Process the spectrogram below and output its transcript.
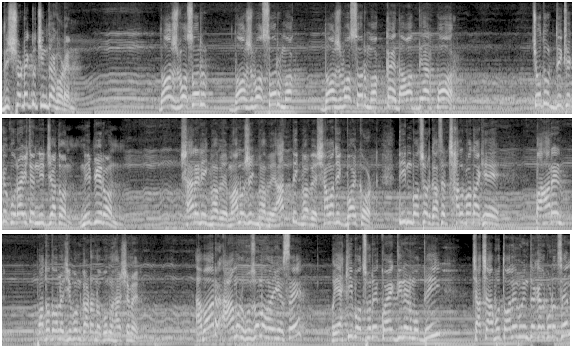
দৃশ্যটা একটু চিন্তা করেন। দশ বছর দশ বছর দশ বছর মক্কায় দাওয়াত দেওয়ার পর চতুর্দিক থেকে কুরাইশের নির্যাতন, নিপীড়ন, শারীরিকভাবে, মানসিকভাবে, আত্মিকভাবে, সামাজিক বয়কট, তিন বছর গাছের ছাল পাতা খেয়ে পাহাড়ের পথতলে জীবন কাটানো বনু হাসেমের আবার আমল হুজনও হয়ে গেছে। ওই একই বছরে কয়েকদিনের মধ্যেই চাচা আবু তলেব ইন্তেকাল করেছেন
